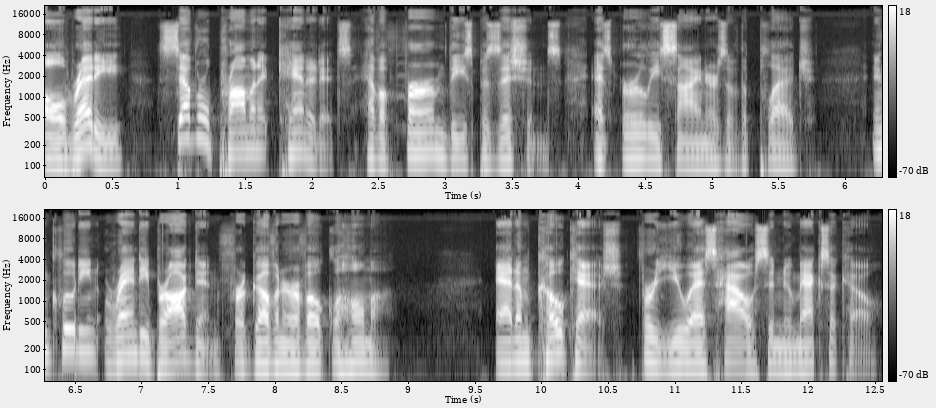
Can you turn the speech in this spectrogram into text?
Already, several prominent candidates have affirmed these positions as early signers of the pledge including Randy Brogdon for governor of Oklahoma, Adam Kokesh for U.S. House in New Mexico,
